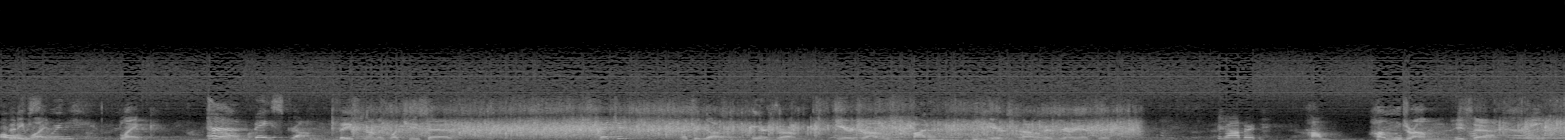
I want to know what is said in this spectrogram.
Oh, Betty White. sweetie. Blank Ah, drum. bass drum. Bass drum is what she says. Richard? Richard Dawson. Eardrum. Eardrum. Pardon? Eardrum is your answer. Robert. Hum. Humdrum, he says.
